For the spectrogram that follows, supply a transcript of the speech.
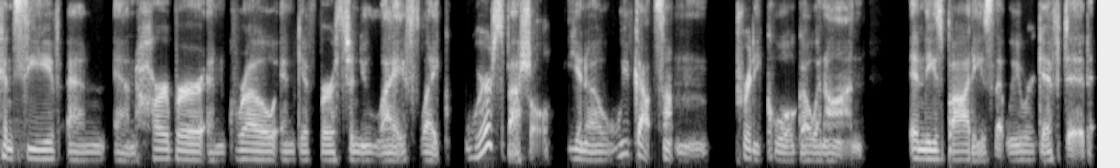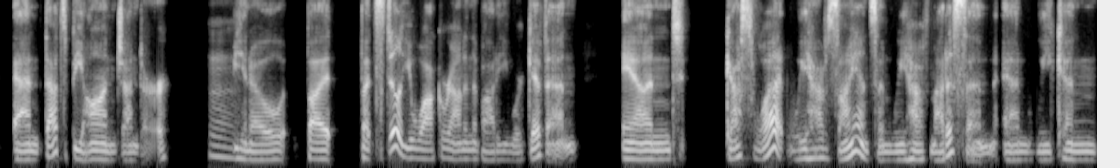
conceive and and harbor and grow and give birth to new life like we're special you know? We've got something pretty cool going on in these bodies that we were gifted and that's beyond gender Mm. you know? But but still you walk around in the body you were given and guess what? We have science and we have medicine and we can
